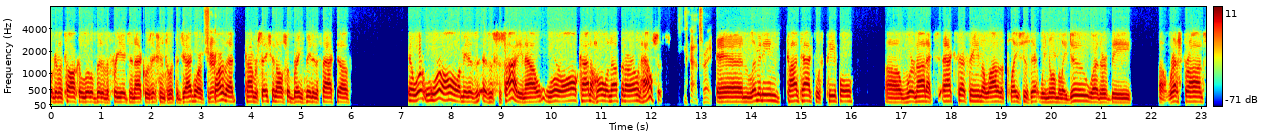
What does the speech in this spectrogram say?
we're going to talk a little bit of the free agent acquisitions with the Jaguars, sure. but part of that conversation also brings me to the fact of, you know, we're, we're all, I mean, as, as a society now, we're all kind of holding up in our own houses. That's right. And limiting contact with people uh, we're not ex- accessing a lot of the places that we normally do, whether it be uh, restaurants,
